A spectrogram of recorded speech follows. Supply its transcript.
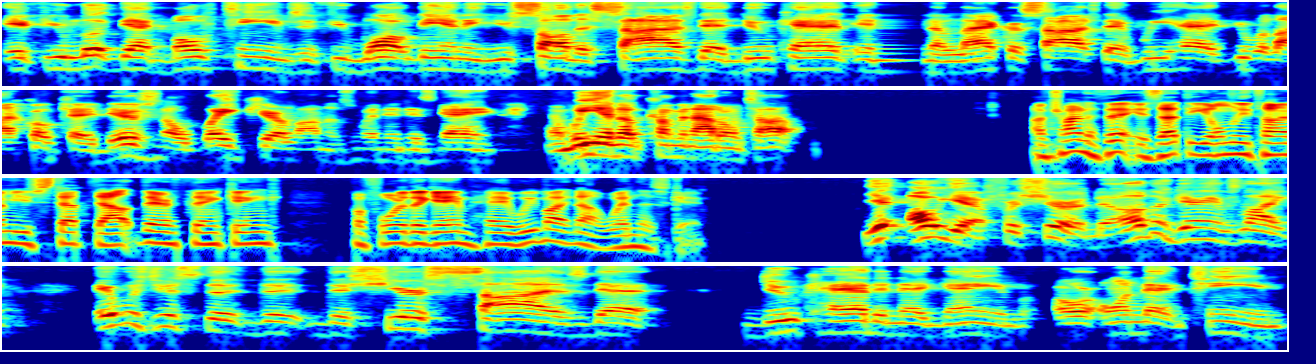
if you looked at both teams, if you walked in and you saw the size that Duke had and the lack of size that we had, you were like, okay, there's no way Carolina's winning this game, and we end up coming out on top. I'm trying to think. Is that the only time you stepped out there thinking before the game, hey, we might not win this game? Yeah. Oh yeah, for sure. The other games, like it was just the the the sheer size that Duke had in that game or on that team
